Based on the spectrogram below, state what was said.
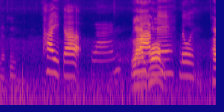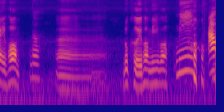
น่ะคือไผ่กะร้านหลานพร้อม แน่โดย ไผพร้อมโดยอ่าลูกเขยพ่อมีบ่มี เอา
